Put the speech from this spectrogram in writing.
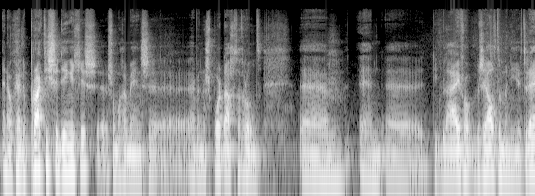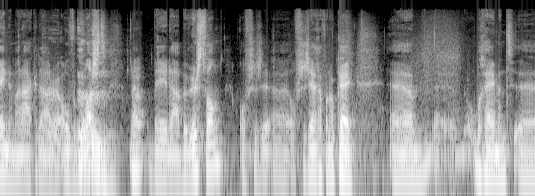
en ook hele praktische dingetjes. Sommige mensen hebben een sportachtergrond. Ehm, en die blijven op dezelfde manier trainen, maar raken daar overbelast. Nou, ben je daar bewust van? Of ze, of ze zeggen van oké, eh, op een gegeven moment, eh,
